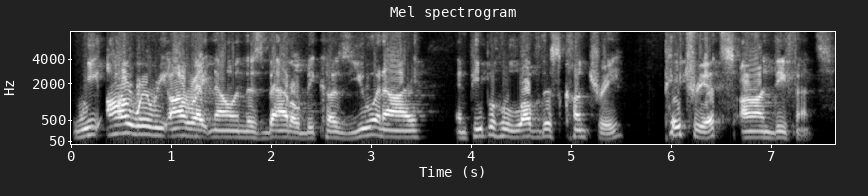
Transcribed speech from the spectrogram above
we are where we are right now in this battle because you and I and people who love this country, patriots, are on defense.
